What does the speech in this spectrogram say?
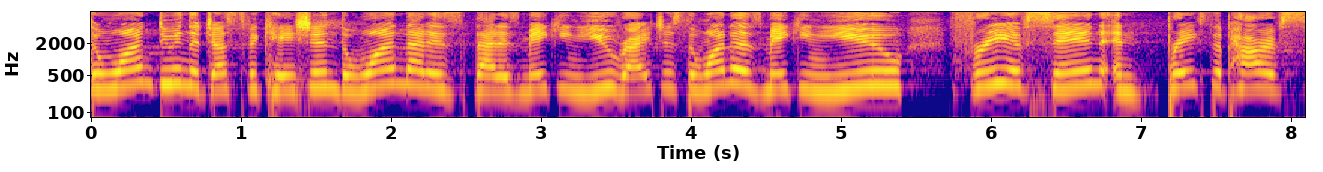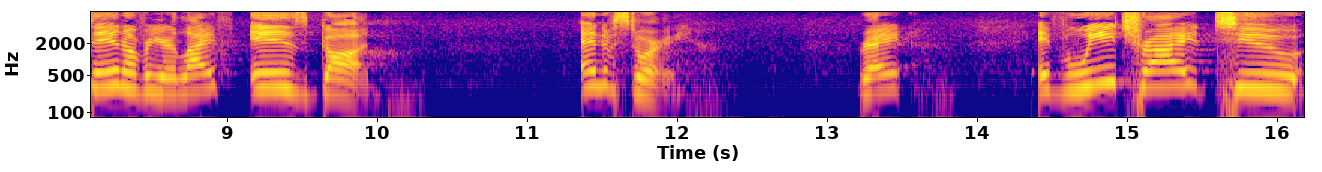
the one doing the justification, the one that is that is making you righteous, the one that is making you free of sin and breaks the power of sin over your life is God. End of story. Right? If we try to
